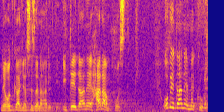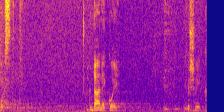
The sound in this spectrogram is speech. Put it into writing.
Ne odgađa se za naredni. I te dane je haram postiti. Ove dane je mekru postiti. Dane koje? Tešrika.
